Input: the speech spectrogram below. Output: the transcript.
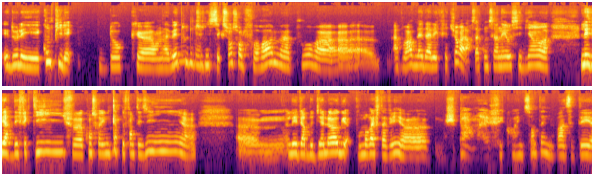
et de les compiler. Donc euh, on avait toute une section sur le forum pour, avoir de l'aide à l'écriture. Alors ça concernait aussi bien euh, les verbes défectifs, euh, construire une carte de fantaisie, euh, les verbes de dialogue. Bon, bref, t'avais, je sais pas, on avait fait quoi, une centaine. Enfin, c'était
